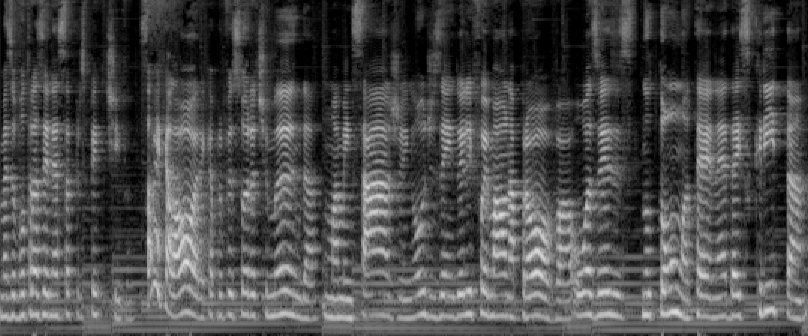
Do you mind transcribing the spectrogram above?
mas eu vou trazer nessa perspectiva. Sabe aquela hora que a professora te manda uma mensagem ou dizendo ele foi mal na prova, ou às vezes no tom até, né, da escrita,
